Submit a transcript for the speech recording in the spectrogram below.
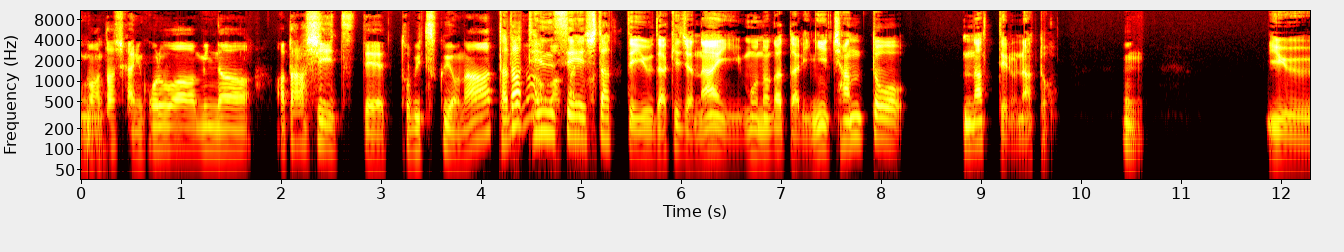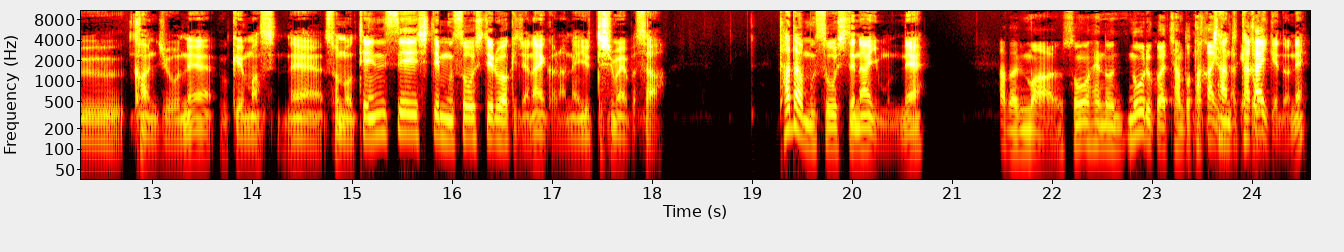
もまあ確かにこれはみんな新しいっつって飛びつくよなただ転生したっていうだけじゃない物語にちゃんとなってるなと。うんいう感じをね、受けますね。その転生して無双してるわけじゃないからね、言ってしまえばさ。ただ無双してないもんね。ただまあその辺の能力はちゃんと高いんだけどちゃんと高いけどね。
